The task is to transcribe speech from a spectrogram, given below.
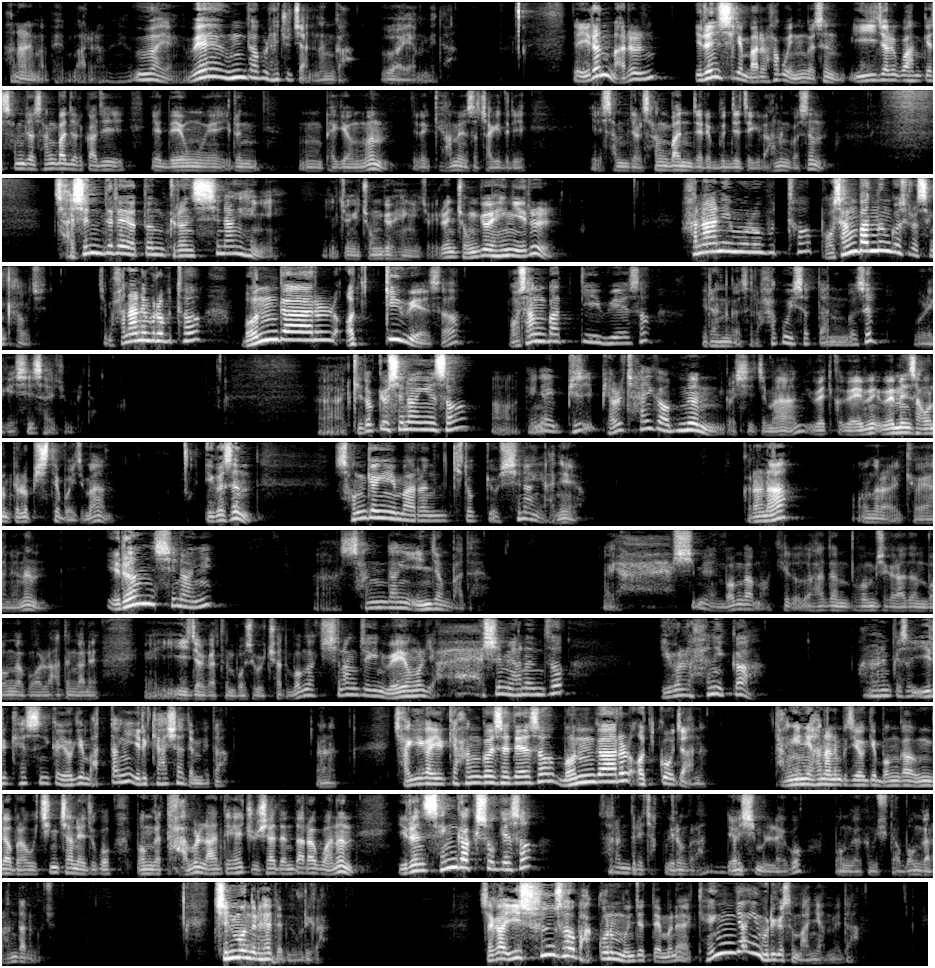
하나님 앞에 말을 하면 의아해. 왜 응답을 해주지 않는가? 의아해합니다. 이런 말을 이런 식의 말을 하고 있는 것은 2절과 함께 3절 상반절까지의 내용의 이런 음, 배경은 이렇게 하면서 자기들이 3절 상반절의 문제 제기를 하는 것은 자신들의 어떤 그런 신앙행위, 일종의 종교행위죠. 이런 종교행위를 하나님으로부터 보상받는 것으로 생각하고 있죠. 지금 하나님으로부터 뭔가를 얻기 위해서, 보상받기 위해서 이런 것을 하고 있었다는 것을 우리에게 시사해 줍니다. 아, 기독교 신앙에서 어, 굉장히 별 차이가 없는 것이지만 그 외면상으로는 별로 비슷해 보이지만 이것은 성경이 말한 기독교 신앙이 아니에요. 그러나 오늘날 교회 안에는 이런 신앙이 아, 상당히 인정받아요. 열심히 뭔가 막 기도도 하든 범식을 하든 뭔가 뭘 하든 간에 이절 같은 모습을 취하든 뭔가 신앙적인 외형을 열심히 하면서 이걸 하니까 하나님께서 이렇게 했으니까 여기에 마땅히 이렇게 하셔야 됩니다. 라는 자기가 이렇게 한 것에 대해서 뭔가를 얻고자 하는 당연히 하나님께서 여기 뭔가 응답을 하고 칭찬해주고 뭔가 답을 나한테 해주셔야 된다라고 하는 이런 생각 속에서 사람들이 자꾸 이런 걸 열심을 내고 뭔가 금식하고 뭔가를 한다는 거죠. 질문을 해야 됩니다, 우리가. 제가 이 순서 바꾸는 문제 때문에 굉장히 우리 교회에서 많이 합니다.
